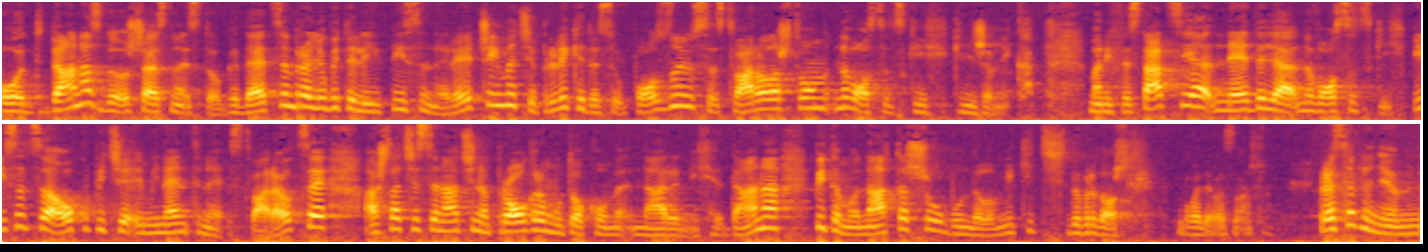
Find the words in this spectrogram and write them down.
Od danas do 16. decembra ljubitelji pisane reči imaće prilike da se upoznaju sa stvaralaštvom novosadskih književnika. Manifestacija Nedelja novosadskih pisaca okupit će eminentne stvaraoce, a šta će se naći na programu tokom narednih dana? Pitamo Natašu Bundalov-Mikić. Dobrodošli. Bolje vas našla. Predstavljanjem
